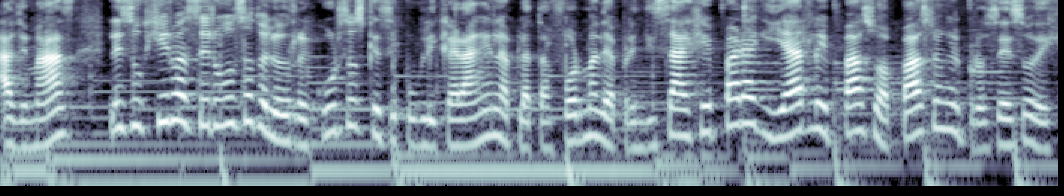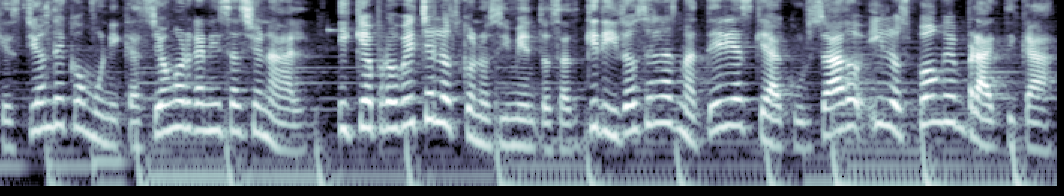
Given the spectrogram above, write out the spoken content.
Además, le sugiero hacer uso de los recursos que se publicarán en la plataforma de aprendizaje para guiarle paso a paso en el proceso de gestión de comunicación organizacional y que aproveche los conocimientos adquiridos en las materias que ha cursado y los ponga en práctica.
